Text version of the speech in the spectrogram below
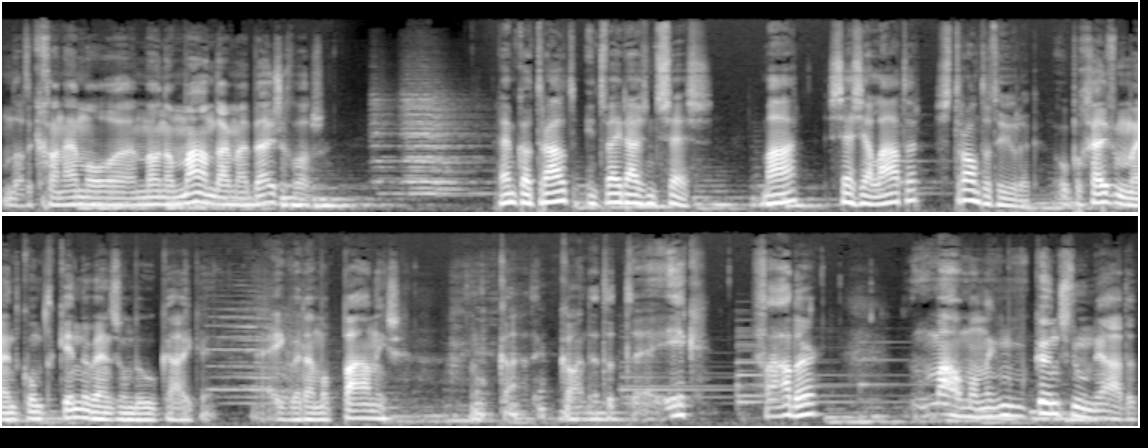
Omdat ik gewoon helemaal eh, monomaan daarmee bezig was. Remco trouwt in 2006. Maar zes jaar later strandt het huwelijk. Op een gegeven moment komt de kinderwens om de hoek kijken. Ik werd helemaal panisch. Kan, kan dat, dat eh, ik? Vader? Normaal man, ik moet kunst doen. Ja, dat,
